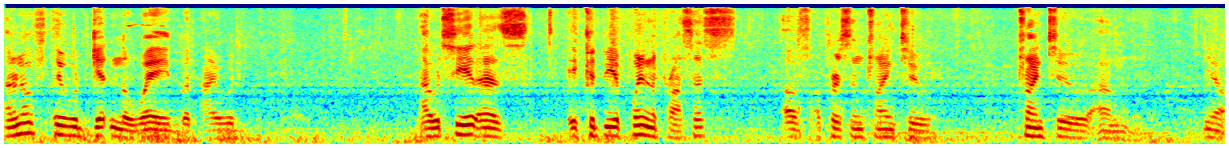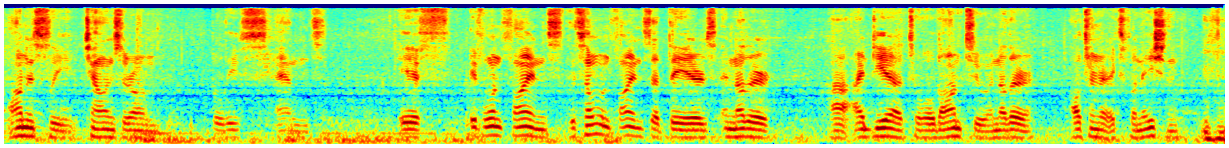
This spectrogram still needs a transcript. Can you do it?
I don't know if it would get in the way, but I would I would see it as it could be a point in the process of a person trying to trying to um, you know honestly challenge their own beliefs and if if one finds if someone finds that there's another uh, idea to hold on to another alternate explanation Mm-hmm.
